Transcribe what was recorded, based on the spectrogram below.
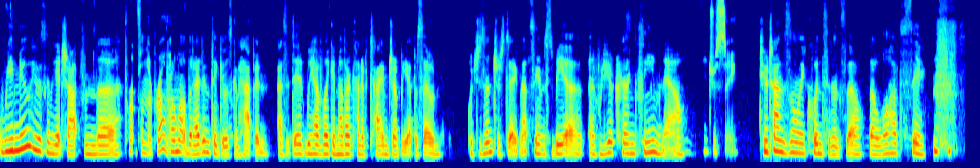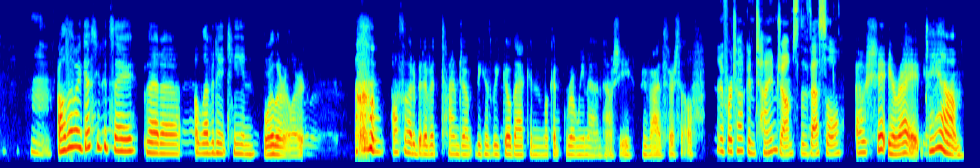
we knew he was going to get shot from the Pro- from the promo. promo, but I didn't think it was going to happen as it did. We have like another kind of time jumpy episode, which is interesting. That seems to be a, a reoccurring theme now. Interesting. Two times is only a coincidence, though, so we'll have to see. Hmm. Although I guess you could say that uh, 1118, spoiler alert, also had a bit of a time jump because we go back and look at Rowena and how she revives herself. And if we're talking time jumps, the vessel. Oh shit, you're right. Damn,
